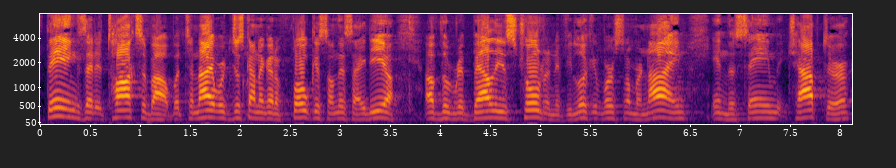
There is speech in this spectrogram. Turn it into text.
things that it talks about. But tonight we're just kind of going to focus on this idea of the rebellious children. If you look at verse number 9 in the same chapter,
